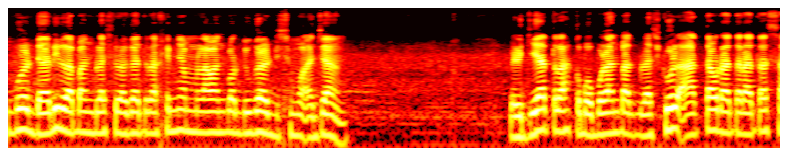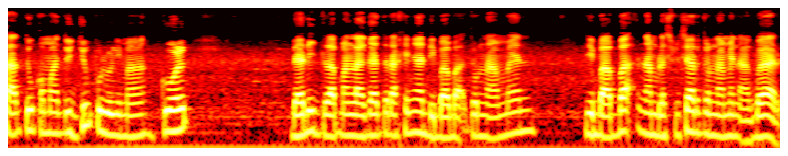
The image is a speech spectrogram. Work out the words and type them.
gol dari 18 laga terakhirnya melawan Portugal di semua ajang. Belgia telah kebobolan 14 gol atau rata-rata 1,75 gol dari 8 laga terakhirnya di babak turnamen di babak 16 besar turnamen Akbar.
